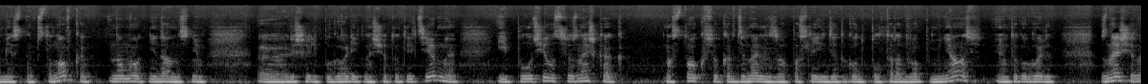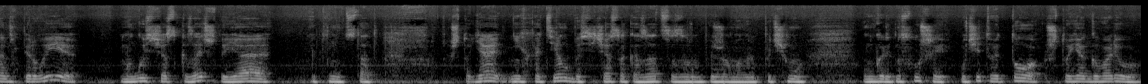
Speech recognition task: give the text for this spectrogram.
местная обстановка, но мы вот недавно с ним решили поговорить насчет этой темы, и получилось все, знаешь, как настолько все кардинально за последние где-то года полтора-два поменялось, и он такой говорит, знаешь, я, наверное, впервые могу сейчас сказать, что я, это ну, цитата, что я не хотел бы сейчас оказаться за рубежом. Я говорю, почему? Он говорит, ну слушай, учитывая то, что я говорю,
